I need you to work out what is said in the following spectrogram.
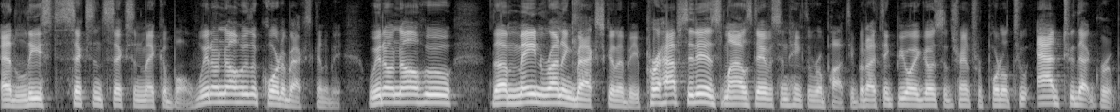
at least six and six and make a bowl. We don't know who the quarterback's going to be. We don't know who the main running back's going to be. Perhaps it is Miles Davis and Hinckley Ropati, but I think BYU goes to the transfer portal to add to that group.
